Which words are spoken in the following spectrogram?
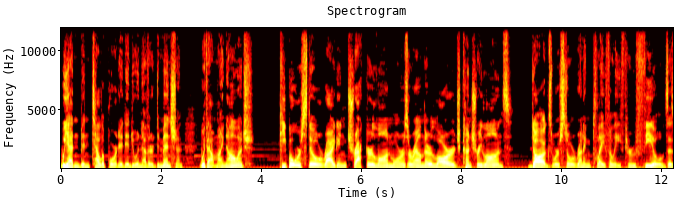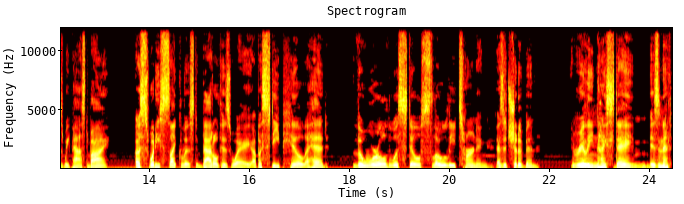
We hadn't been teleported into another dimension without my knowledge. People were still riding tractor lawnmowers around their large country lawns. Dogs were still running playfully through fields as we passed by. A sweaty cyclist battled his way up a steep hill ahead. The world was still slowly turning as it should have been. Really nice day, isn't it?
